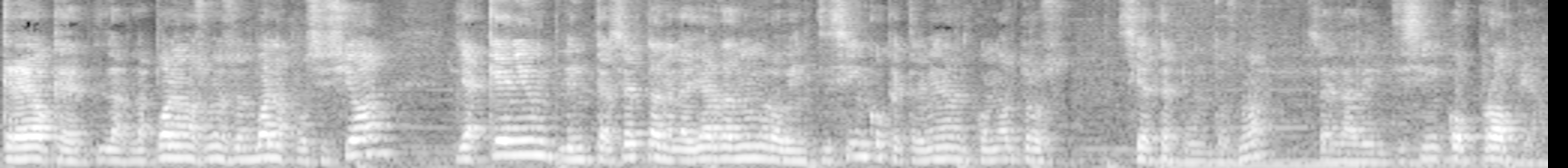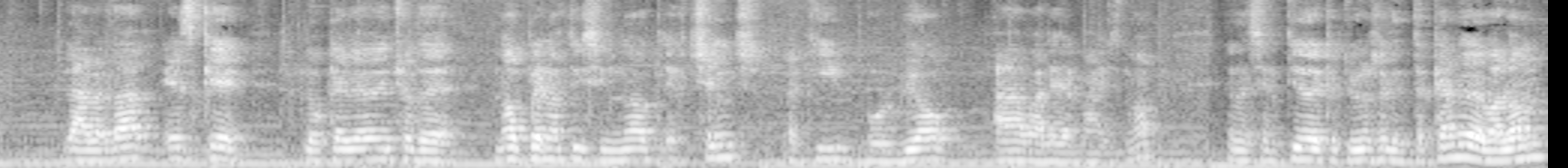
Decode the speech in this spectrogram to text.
creo que la, pone más o menos en buena posición. Y a Kenyum le interceptan en la yarda número 25 que terminan con otros 7 puntos, ¿no? O sea, la 25 propia. la verdad es que lo que había dicho de no penalties y no exchange, aquí volvió a valer más, ¿no? En el sentido de que tuvimos el intercambio de balón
